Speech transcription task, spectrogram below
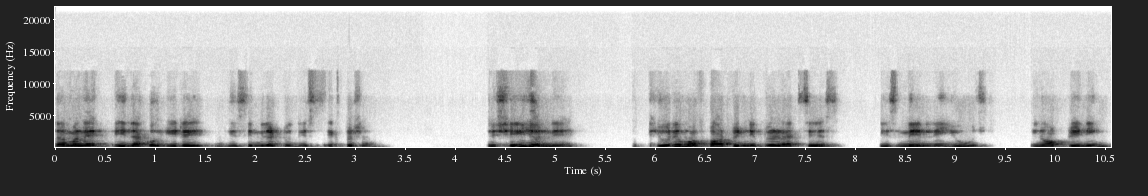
তার মানে এই দেখো, এটাই সিমিলার টু দিস এক্সপ্রেশন তো সেই জন্যে theorem of perpendicular axis is mainly used in obtaining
